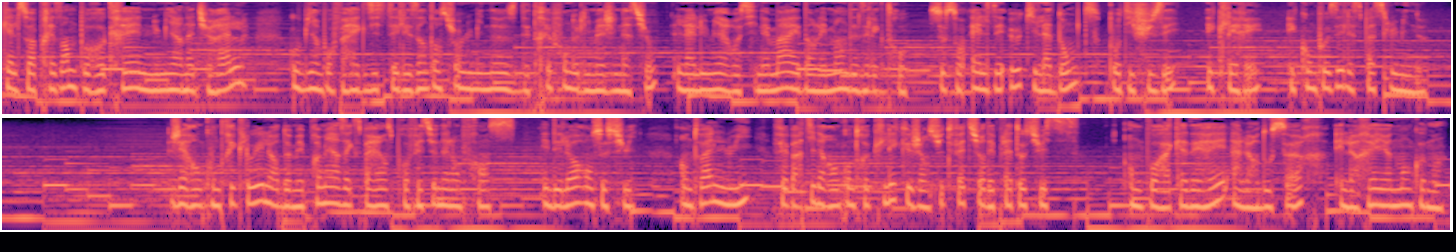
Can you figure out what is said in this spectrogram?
Qu'elle soit présente pour recréer une lumière naturelle, ou bien pour faire exister les intentions lumineuses des tréfonds de l'imagination, la lumière au cinéma est dans les mains des électros. Ce sont elles et eux qui la domptent pour diffuser, éclairer et composer l'espace lumineux. J'ai rencontré Chloé lors de mes premières expériences professionnelles en France, et dès lors on se suit. Antoine, lui, fait partie des rencontres clés que j'ai ensuite faites sur des plateaux suisses. On ne pourra qu'adhérer à leur douceur et leur rayonnement commun.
